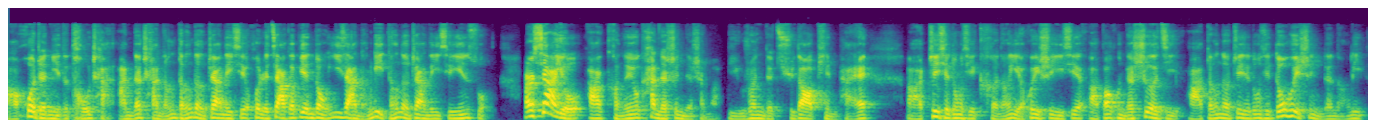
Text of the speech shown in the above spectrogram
啊，或者你的投产啊，你的产能等等这样的一些，或者价格变动、溢价能力等等这样的一些因素，而下游啊，可能又看的是你的什么？比如说你的渠道、品牌啊，这些东西可能也会是一些啊，包括你的设计啊等等这些东西都会是你的能力。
